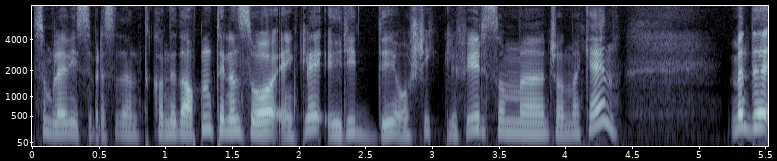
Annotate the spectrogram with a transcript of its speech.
som ble visepresidentkandidaten til en så egentlig ryddig og skikkelig fyr som John McCain. Men det,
